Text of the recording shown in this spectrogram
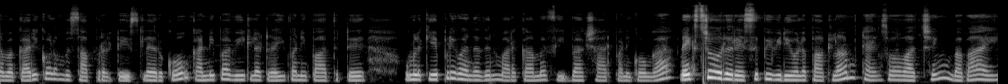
நம்ம கறி குழம்பு சாப்பிட்ற டேஸ்ட்டில் இருக்கும். கண்டிப்பாக வீட்டில் ட்ரை பண்ணி பார்த்துட்டு உங்களுக்கு எப்படி வந்ததுன்னு மறக்காமல் ஃபீட்பேக் ஷேர் பண்ணிக்கோங்க. நெக்ஸ்ட் ஒரு ரெசிபி வீடியோவில் பார்க்கலாம். தேங்க்ஸ் ஃபார் வாட்சிங் பபாய்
